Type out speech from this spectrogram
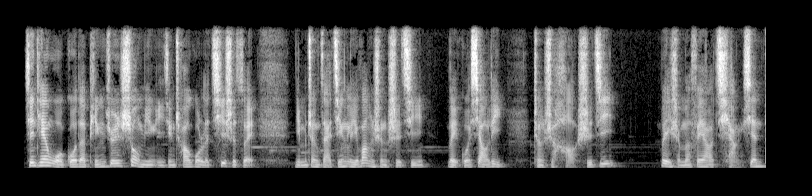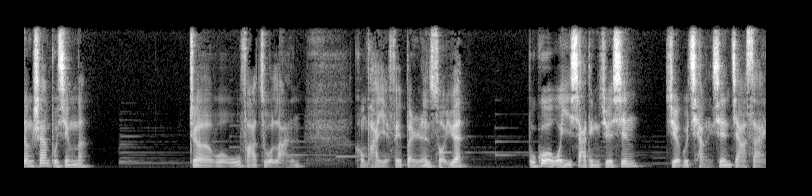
今天我国的平均寿命已经超过了七十岁，你们正在经历旺盛时期，为国效力，正是好时机。为什么非要抢先登山不行呢？这我无法阻拦，恐怕也非本人所愿。不过我已下定决心，绝不抢先加塞。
